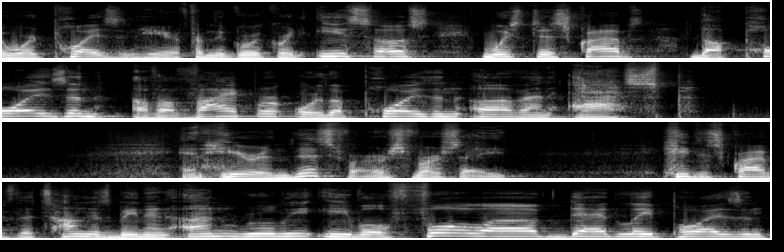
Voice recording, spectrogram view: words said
the word poison here from the Greek word isos, which describes the poison of a viper or the poison of an asp. And here in this verse, verse 8, he describes the tongue as being an unruly evil full of deadly poison,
